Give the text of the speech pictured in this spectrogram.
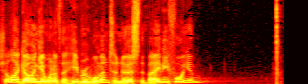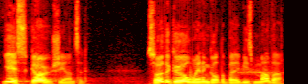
Shall I go and get one of the Hebrew women to nurse the baby for you? Yes, go, she answered. So the girl went and got the baby's mother.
